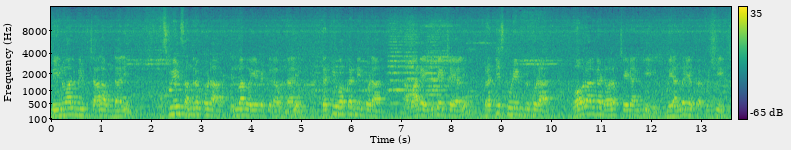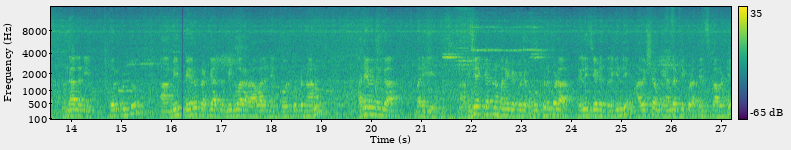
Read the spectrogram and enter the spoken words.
మీ ఇన్వాల్వ్మెంట్ చాలా ఉండాలి. స్టూడెంట్స్ అందరూ కూడా ఇన్వాల్వ్ అయ్యేటట్లుగా ఉండాలి. ప్రతి ఒక్కరిని కూడా బాగా ఎడ్యుకేట్ చేయాలి. ప్రతి స్టూడెంట్లు కూడా ఓవరాల్గా డెవలప్ చేయడానికి మీ అందరి యొక్క కృషి ఉండాలని కోరుకుంటూ మీ పేరు ప్రఖ్యాతులు మీ ద్వారా రావాలని నేను కోరుకుంటున్నాను. అదేవిధంగా మరి విజయకేతనం అనేటటువంటి ఒక బుక్ను కూడా రిలీజ్ చేయడం జరిగింది. ఆ విషయం మీ అందరికీ కూడా తెలుసు కాబట్టి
